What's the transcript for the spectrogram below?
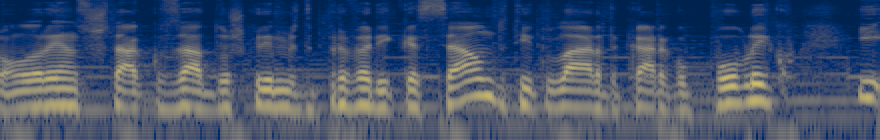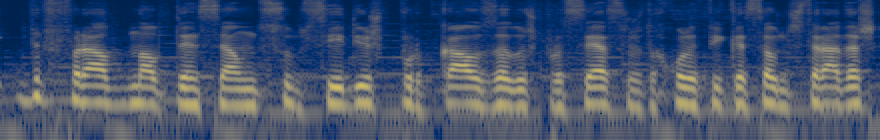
João Lourenço está acusado dos crimes de prevaricação de titular de cargo público e de fraude na obtenção de subsídios por causa dos processos de requalificação de estradas,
